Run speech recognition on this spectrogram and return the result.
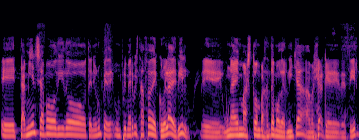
Eh, también se ha podido tener un, un primer vistazo de Cruella de Vil, eh, una Emma Stone bastante modernilla, habría que decir.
